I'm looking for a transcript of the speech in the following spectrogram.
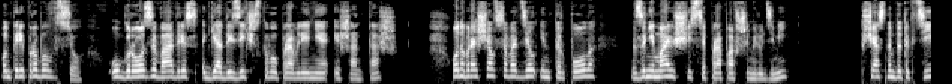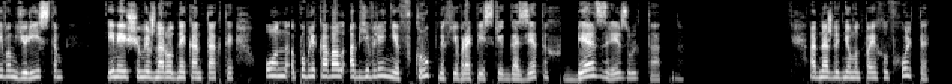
Он перепробовал все — угрозы в адрес геодезического управления и шантаж. Он обращался в отдел Интерпола, занимающийся пропавшими людьми, к частным детективам, юристам, имеющим международные контакты. Он публиковал объявления в крупных европейских газетах безрезультатно. Однажды днем он поехал в Хольте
